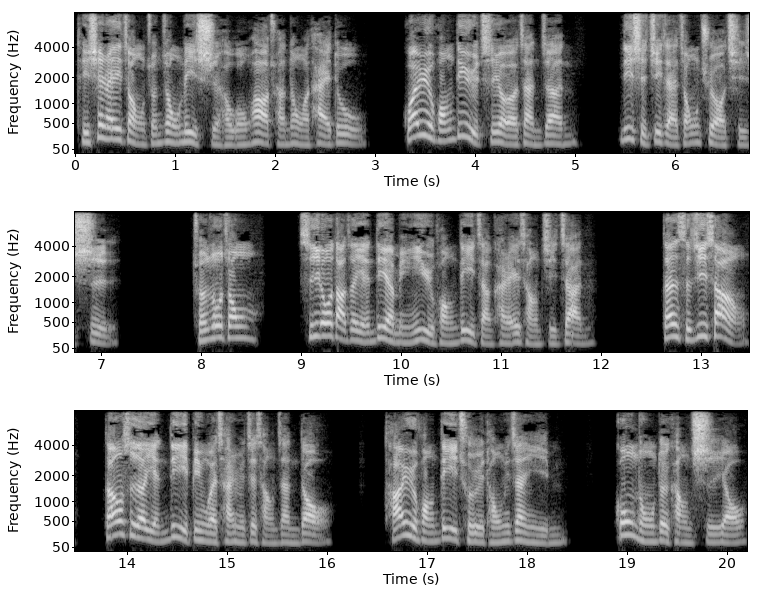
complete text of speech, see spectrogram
体现了一种尊重历史和文化传统的态度。关于皇帝与蚩尤的战争，历史记载中确有其事。传说中，蚩尤打着炎帝的名义与皇帝展开了一场激战，但实际上，当时的炎帝并未参与这场战斗。他与皇帝处于同一阵营，共同对抗蚩尤。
